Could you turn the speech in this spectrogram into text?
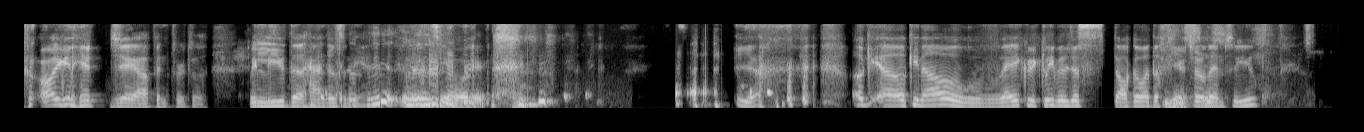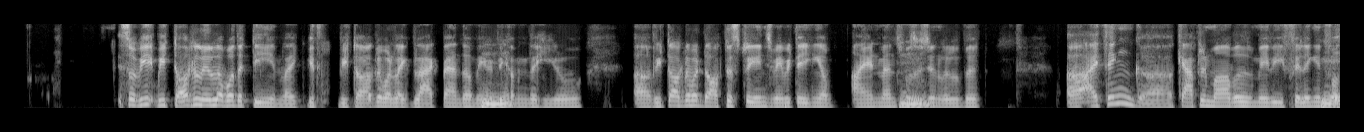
Or you can hit Jay up in Twitter. We'll leave the handles in the end. We'll see about it. Yeah. Okay. Uh, okay. Now, very quickly, we'll just talk about the Yes, future of the yes. MCU. So we we talked a little about the team. Like we we talked about like Black Panther maybe Mhm. becoming the hero. Uh, we talked about Doctor Strange maybe taking up Iron Man's Mhm. position a little bit. Uh, I think uh, Captain Marvel maybe filling in for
